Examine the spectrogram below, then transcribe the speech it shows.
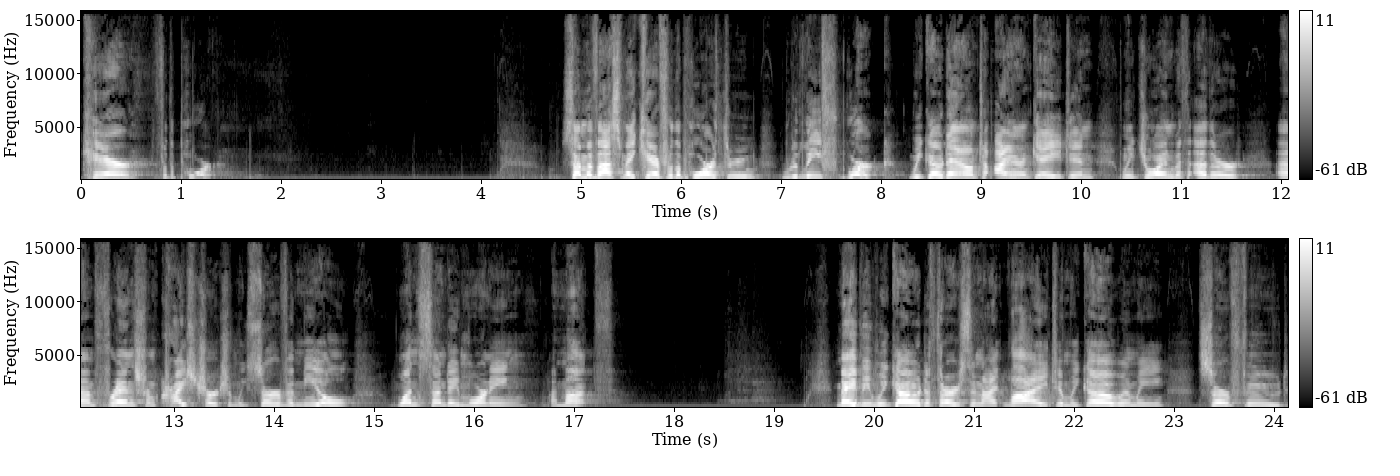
care for the poor? Some of us may care for the poor through relief work. We go down to Iron Gate and we join with other um, friends from Christ Church and we serve a meal one Sunday morning a month. Maybe we go to Thursday Night Light and we go and we serve food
